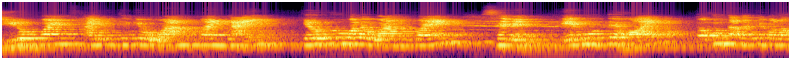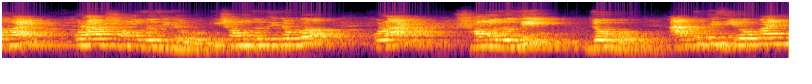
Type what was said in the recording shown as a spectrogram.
জিরো পয়েন্ট ফাইভ থেকে ওয়ান পয়েন্ট নাইন কেউ কেউ বলে ওয়ান পয়েন্ট সেভেন এর মধ্যে হয়, তখন তাদেরকে বলা হয় পোলার সমযোজী যৌগ। কি সমযোজী যৌগ? পোলার সমযোজী যৌগ। আর যদি জিরো পয়েন্ট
